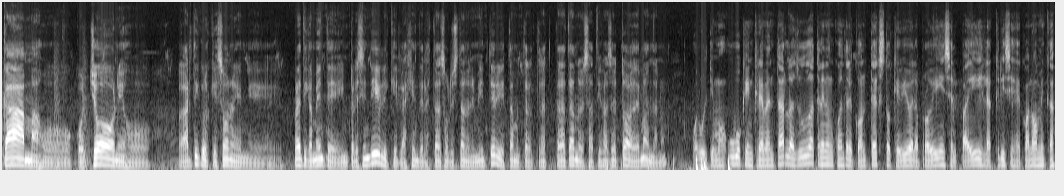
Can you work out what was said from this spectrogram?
camas o colchones o artículos que son em, eh, prácticamente imprescindibles y que la gente la está solicitando en el Ministerio y estamos tratando de satisfacer toda la demanda. ¿no? Por último, ¿hubo que incrementar la ayuda teniendo en cuenta el contexto que vive la provincia, el país, la crisis económica?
